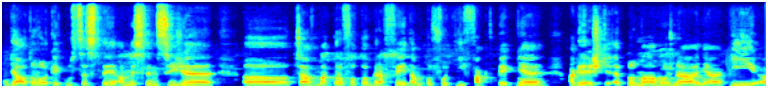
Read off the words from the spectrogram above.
udělal to velký kus cesty a myslím si, že uh, třeba v makrofotografii tam to fotí fakt pěkně a kde ještě Apple má možná nějaký, uh,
